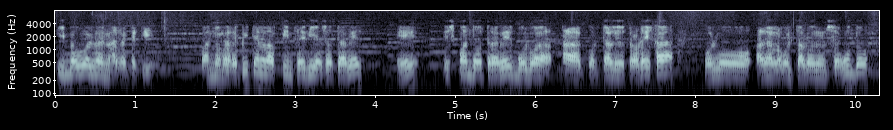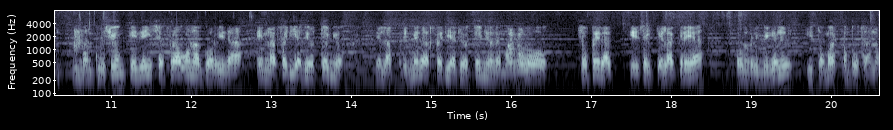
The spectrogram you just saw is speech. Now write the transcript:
y me vuelven a repetir. Cuando me repiten los 15 días otra vez, eh, es cuando otra vez vuelvo a, a cortarle otra oreja, vuelvo a dar la vuelta al ruedo en segundo. Conclusión que de ahí se fragua una corrida en la feria de otoño, en la primera feria de otoño de Manolo Chopera, que es el que la crea, con Ruiz Miguel y Tomás Campuzano.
